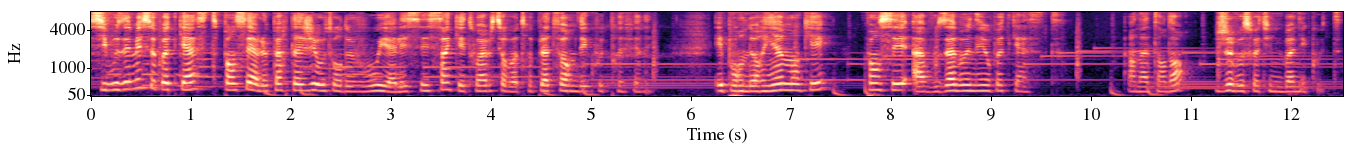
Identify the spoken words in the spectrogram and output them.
Si vous aimez ce podcast, pensez à le partager autour de vous et à laisser 5 étoiles sur votre plateforme d'écoute préférée. Et pour ne rien manquer, pensez à vous abonner au podcast. En attendant, je vous souhaite une bonne écoute.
